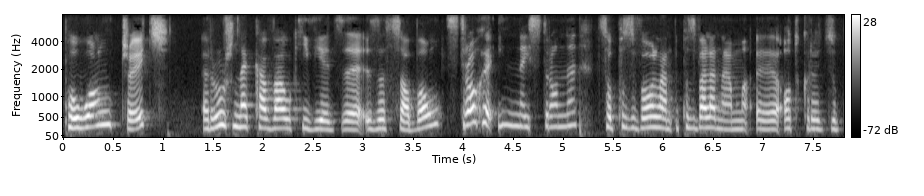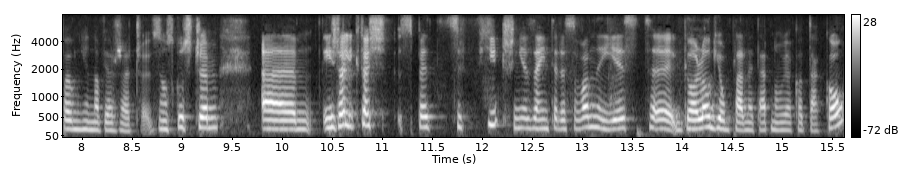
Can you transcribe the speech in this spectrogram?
połączyć różne kawałki wiedzy ze sobą z trochę innej strony, co pozwala, pozwala nam e, odkryć zupełnie nowe rzeczy. W związku z czym, jeżeli ktoś specyficznie zainteresowany jest e, geologią planetarną jako taką,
